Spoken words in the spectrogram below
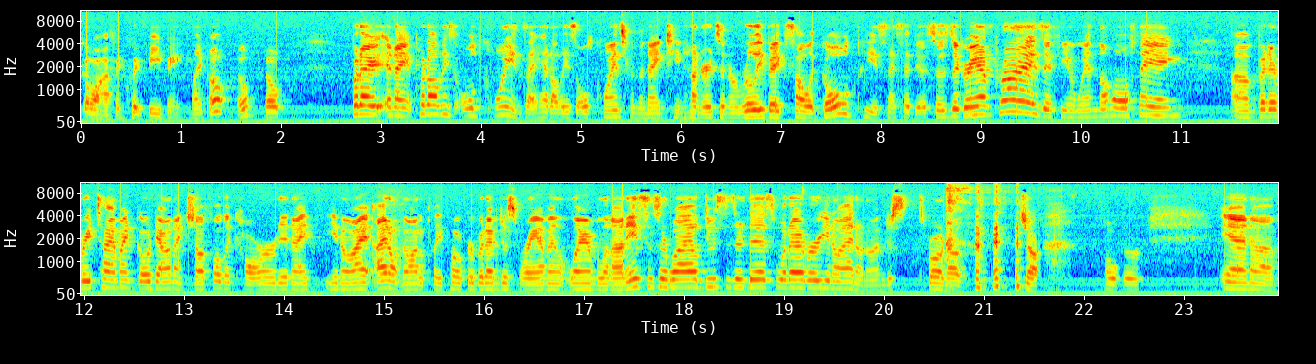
go off and quit beeping. Like oh oh oh. But I and I put all these old coins. I had all these old coins from the 1900s and a really big solid gold piece. And I said, "This is the grand prize if you win the whole thing." Um, but every time I'd go down, I'd shuffle the card, and I, you know, I, I don't know how to play poker, but I'm just ramming, rambling on. Aces are wild, deuces are this, whatever. You know, I don't know. I'm just throwing out jar poker. And um,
